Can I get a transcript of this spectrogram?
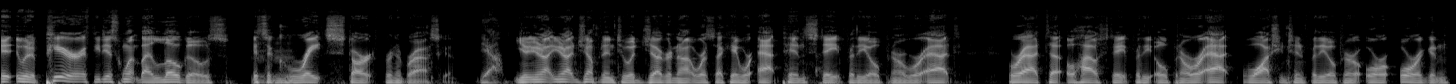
It, it would appear, if you just went by logos, it's Mm-hmm. a great start for Nebraska. Yeah. You- You're not you're not jumping into a juggernaut where it's like, hey, we're at Penn State for the opener. We're at we're at uh, Ohio State for the opener, we're at Washington for the opener, or Oregon.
